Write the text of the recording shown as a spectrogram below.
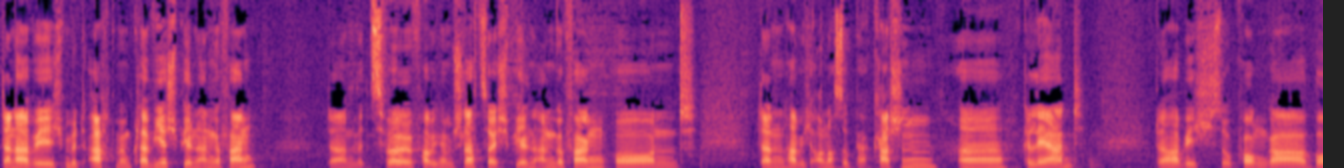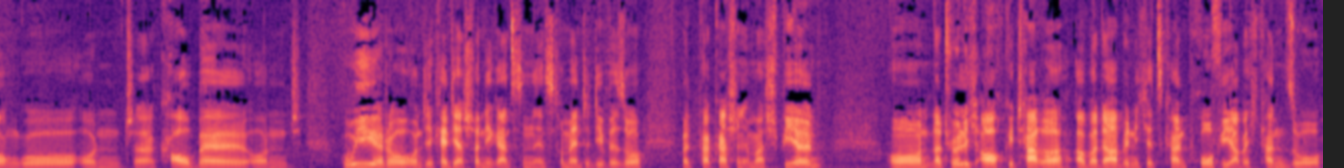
Dann habe ich mit acht mit dem Klavierspielen angefangen. Dann mit zwölf habe ich mit dem Schlagzeugspielen angefangen. Und dann habe ich auch noch so Percussion äh, gelernt. Da habe ich so Conga, Bongo und äh, Cowbell und Guiro. Und ihr kennt ja schon die ganzen Instrumente, die wir so mit Percussion immer spielen. Und natürlich auch Gitarre, aber da bin ich jetzt kein Profi, aber ich kann so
